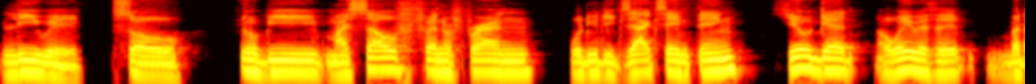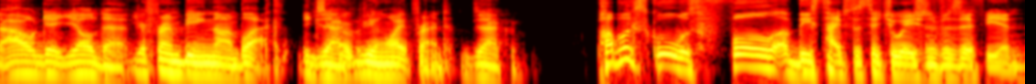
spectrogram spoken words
leeway. So it'll be myself and a friend will do the exact same thing. He'll get away with it, but I'll get yelled at. Your friend being non black. Exactly. being a white friend. Exactly. Public school was full of these types of situations for Ziffian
